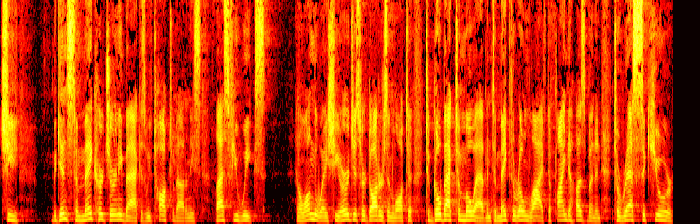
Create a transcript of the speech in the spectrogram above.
She begins to make her journey back, as we've talked about in these last few weeks. And along the way, she urges her daughters in law to, to go back to Moab and to make their own life, to find a husband and to rest secure.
